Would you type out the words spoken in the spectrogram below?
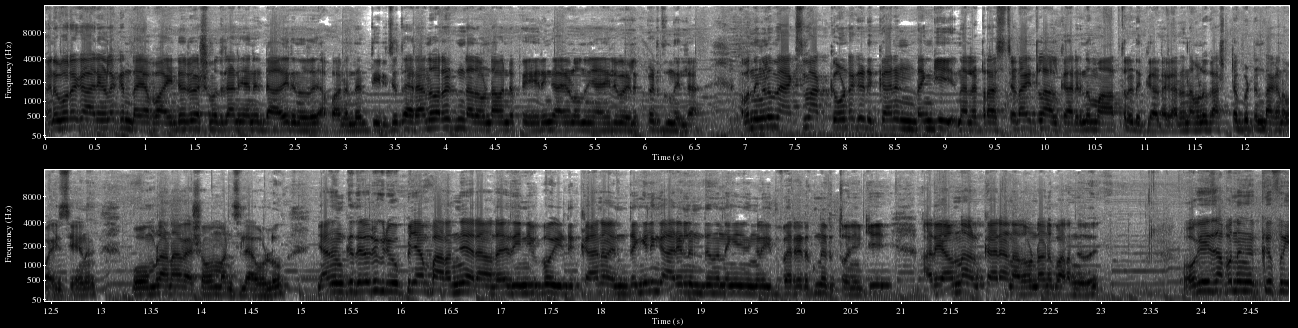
അങ്ങനെ കുറേ കാര്യങ്ങളൊക്കെ ഉണ്ടായി. അപ്പോൾ അതിന്റെ ഒരു വിഷമത്തിലാണ് ഞാൻ ഇടാതിരുന്നത്. അപ്പോൾ അവനെന്തായാലും തിരിച്ചു തരാന്ന് പറഞ്ഞിട്ടുണ്ട്. അതുകൊണ്ട് അവന്റെ പേരും കാര്യങ്ങളൊന്നും ഞാനിതിൽ വെളിപ്പെടുത്തുന്നില്ല. അപ്പോൾ നിങ്ങൾ മാക്സിമം അക്കൗണ്ടൊക്കെ എടുക്കാനുണ്ടെങ്കിൽ നല്ല ട്രസ്റ്റഡ് ആയിട്ടുള്ള ആൾക്കാരിൽ നിന്ന് മാത്രം എടുക്കുക കേട്ടോ. കാരണം നമ്മൾ കഷ്ടപ്പെട്ട് ഉണ്ടാക്കുന്ന പൈസയാണ്. പോകുമ്പോഴാണ് ആ വിഷമം മനസ്സിലാവുള്ളൂ. ഞാൻ നിങ്ങൾക്ക് ഇതിലൊരു ഗ്രൂപ്പ് ഞാൻ പറഞ്ഞു തരാം. അതായത് ഇനിയിപ്പോൾ എടുക്കാനോ എന്തെങ്കിലും കാര്യങ്ങൾ ഉണ്ടെന്നുണ്ടെങ്കിൽ നിങ്ങൾ ഇതുവരെ എടുത്ത് നിർത്തോ എനിക്ക് അറിയാവുന്ന ആൾക്കാരാണ്. അതുകൊണ്ടാണ് പറഞ്ഞത്. ഓക്കെ അപ്പോൾ നിങ്ങൾക്ക് ഫ്രീ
